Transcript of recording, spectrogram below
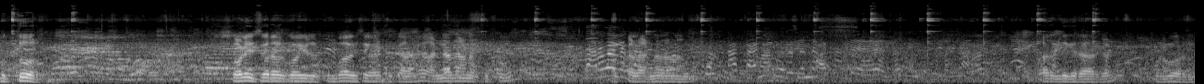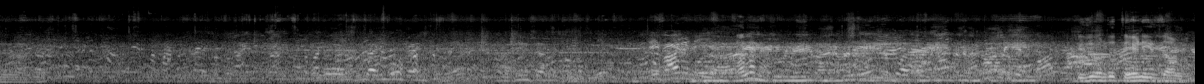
புத்தூர் சோழீஸ்வரர் கோயில் கும்பாபிஷேகத்துக்காக அன்னதானத்துக்கு மக்கள் அன்னதானம் அருந்துகிறார்கள் உணவு அருந்துகிறார்கள். இது வந்து தேநீர் தானம்.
